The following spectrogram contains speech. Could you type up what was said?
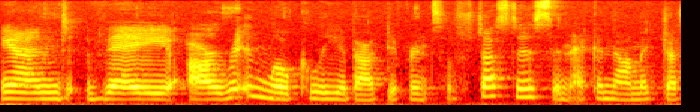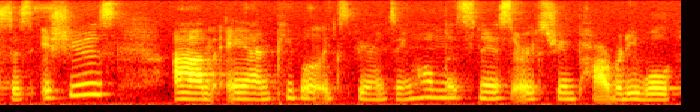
and they are written locally about different social justice and economic justice issues. Um, and people experiencing homelessness or extreme poverty will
